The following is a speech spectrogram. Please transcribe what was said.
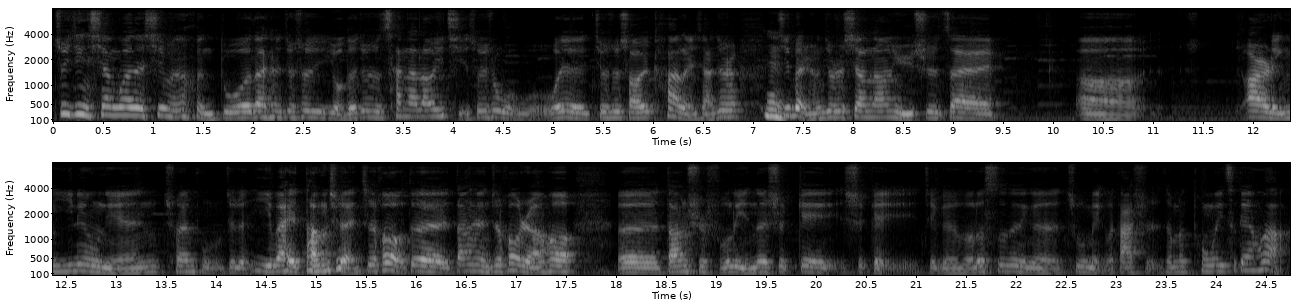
最近相关的新闻很多，但是就是有的就是掺杂到一起，所以说我我我也就是稍微看了一下，就是基本上就是相当于是在呃。二零一六年，川普这个意外当选之后，对当选之后，然后，呃，当时福林呢是给是给这个俄罗斯的那个驻美国大使，他们通了一次电话，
